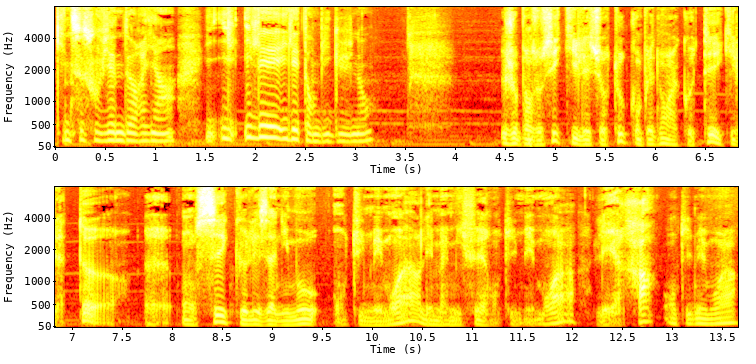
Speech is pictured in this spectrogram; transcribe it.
qui ne se souviennent de rien. Il, est, il est ambigu, non? Je pense aussi qu'il est surtout complètement à côté et qu'il a tort. Euh, on sait que les animaux ont une mémoire, les mammifères ont une mémoire, les rats ont une mémoire.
